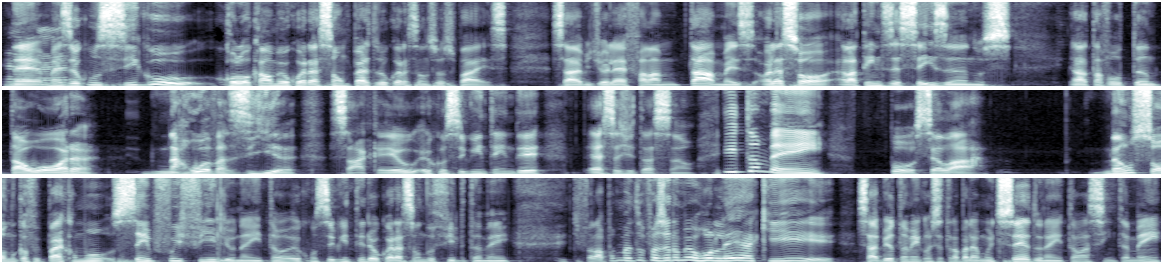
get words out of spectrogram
né? Uhum. Mas eu consigo colocar o meu coração perto do coração dos seus pais, sabe? De olhar e falar, tá, mas olha só, ela tem 16 anos, ela tá voltando tal hora na rua vazia, saca? Eu, eu consigo entender essa agitação. E também, pô, sei lá, não só nunca fui pai, como sempre fui filho, né? Então eu consigo entender o coração do filho também. De falar, pô, mas eu tô fazendo o meu rolê aqui. Sabe, eu também comecei a trabalhar muito cedo, né? Então, assim, também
